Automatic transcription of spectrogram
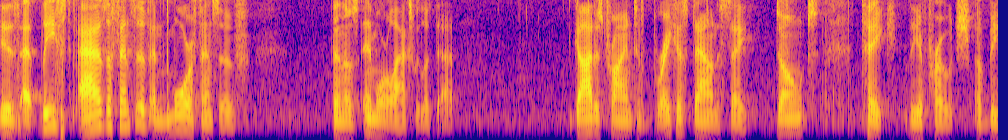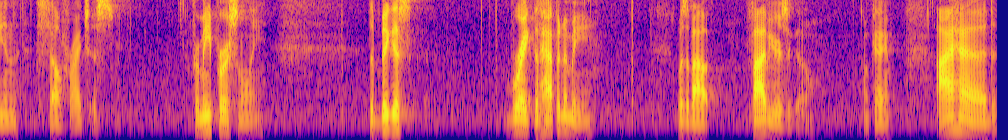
is at least as offensive and more offensive than those immoral acts we looked at. God is trying to break us down to say, don't take the approach of being self righteous. For me personally, the biggest break that happened to me was about five years ago. Okay? I had,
